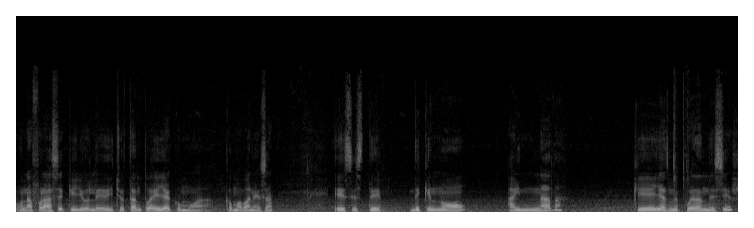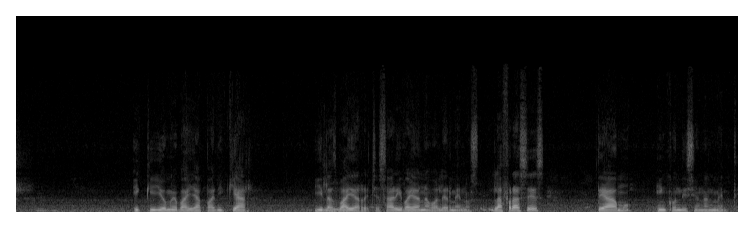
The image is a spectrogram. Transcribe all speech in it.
una frase que yo le he dicho tanto a ella como a, como a Vanessa es este, de que no hay nada que ellas me puedan decir y que yo me vaya a paniquear y las vaya a rechazar y vayan a valer menos. La frase es, te amo incondicionalmente.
